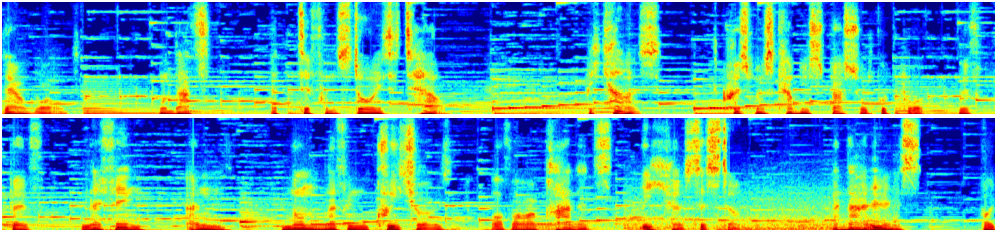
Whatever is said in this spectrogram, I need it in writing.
their world, well that's a different story to tell. Because Christmas can be special with both living and non-living creatures of our planet's ecosystem. And that is by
